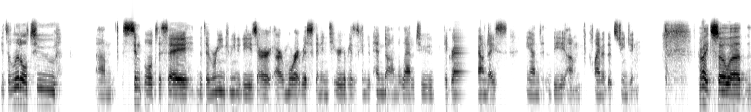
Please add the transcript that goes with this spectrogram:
it's a little too um, simple to say that the marine communities are, are more at risk than interior because it's going to depend on the latitude, the ground ice, and the um, climate that's changing. All right, so uh,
